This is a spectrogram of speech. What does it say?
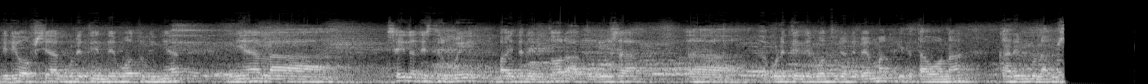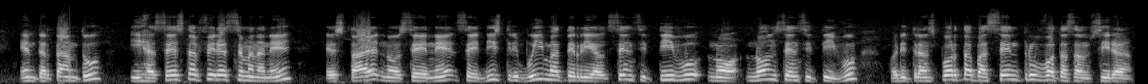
ili official boletin de voto dinya nia la sei la distribui ba itine editor atau usa boletin de voto de mak ita tawana karimul lauza Entretanto, hija sexta-feira semana ne está no CN se distribui material sensitivo no não sensitivo onde transporta para centro votação sira.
